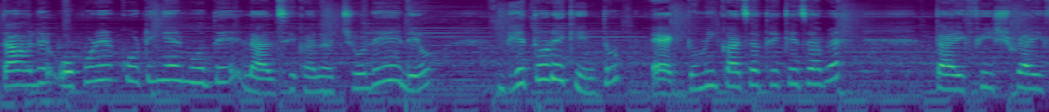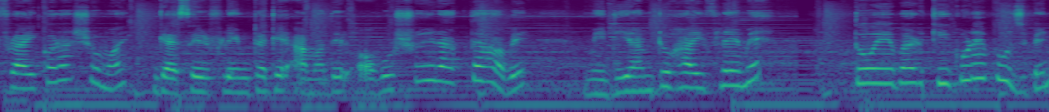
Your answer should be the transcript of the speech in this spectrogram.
তাহলে ওপরের কোটিংয়ের মধ্যে লালচে কালার চলে এলেও ভেতরে কিন্তু একদমই কাঁচা থেকে যাবে। তাই ফিশ ফ্রাই ফ্রাই করার সময় গ্যাসের ফ্লেমটাকে আমাদের অবশ্যই রাখতে হবে মিডিয়াম টু হাই ফ্লেমে তো এবার কি করে বুঝবেন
